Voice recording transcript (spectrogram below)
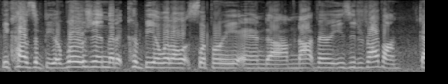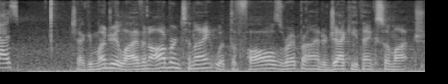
because of the erosion, that it could be a little slippery and um, not very easy to drive on. Guys? Jackie Mundry live in Auburn tonight with the falls right behind her. Jackie, thanks so much.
